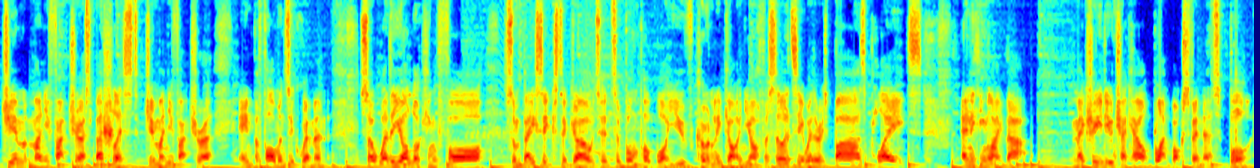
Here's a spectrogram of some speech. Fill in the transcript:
gym manufacturer, specialist gym manufacturer in performance equipment. So, whether you're looking for some basics to go to, to bump up what you've currently got in your facility, whether it's bars, plates, anything like that, make sure you do check out Black Box Fitness. But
